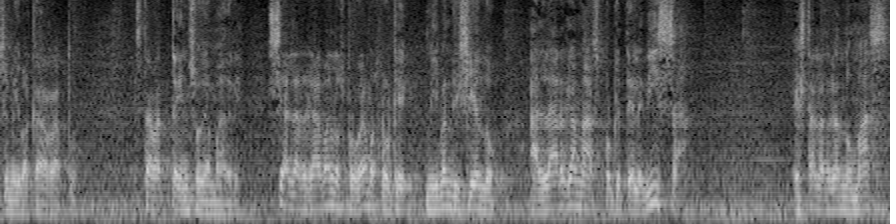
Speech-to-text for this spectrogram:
se me iba cada rato. Estaba tenso de madre. Se alargaban los programas porque me iban diciendo, alarga más, porque Televisa está alargando más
